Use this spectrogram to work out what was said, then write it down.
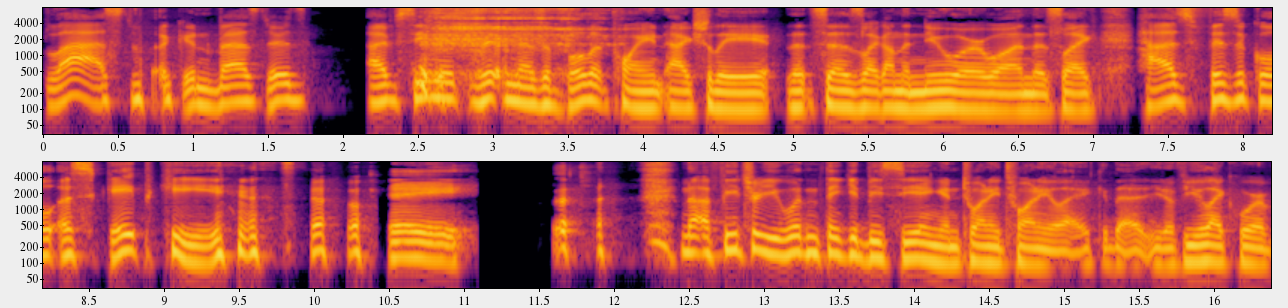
last, fucking bastards." I've seen it written as a bullet point actually that says like on the newer one that's like has physical escape key. so, hey not a feature you wouldn't think you'd be seeing in 2020 like that you know if you like were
